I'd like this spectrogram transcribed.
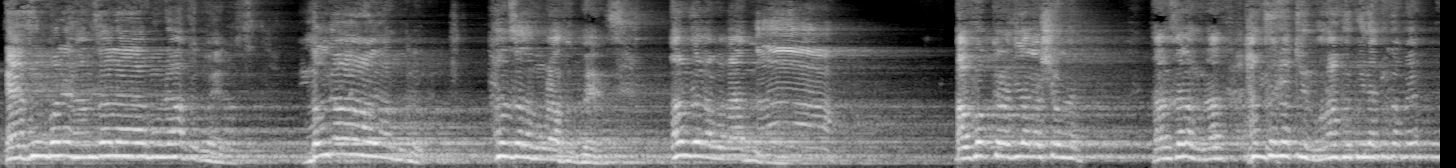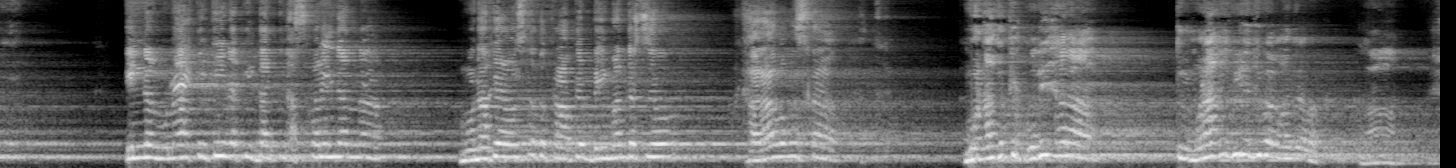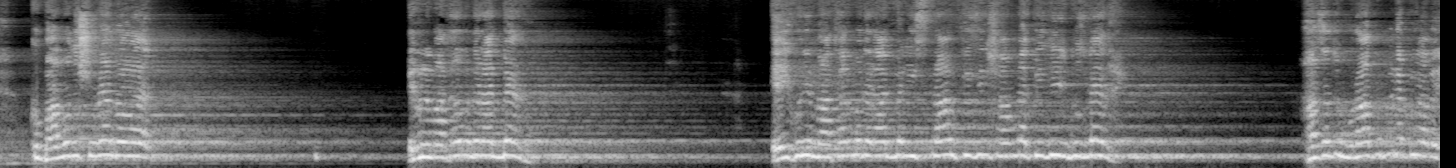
একদিন বলে হানজালা মুনাফিক হয়ে গেছে। আর বলে হানজালা মুনাফিক হয়ে গেছে। হানজালা মুনাফিক আবু বকর রাদিয়াল্লাহু শুনলেন হানজালা মুনাফিক হানজালা তুই মুনাফিক হইলা কীভাবে? ইন্নাল মুনাফিকিনা ফি দারকিল আসফালি অবস্থা তো কাফের বেঈমানদের চেয়েও খারাপ অবস্থা। মুনাফিক খুবই খারাপ। তুই মুনাফিক ভাবতে পারো খুব ভালো মতো শুনে নয় এগুলো মাথার মধ্যে রাখবেন। এইগুলি মাথার মধ্যে রাখবেন। ইসলাম কি জিনিস আমরা কি জিনিস বুঝবেন? হাজার তো মুনাফিক কীভাবে?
